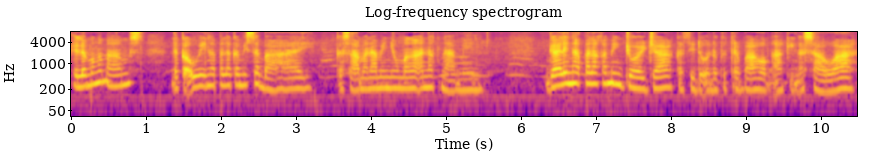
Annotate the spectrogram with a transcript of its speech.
Hello mga mams, nakauwi nga pala kami sa bahay. Kasama namin yung mga anak namin. Galing nga pala kaming Georgia kasi doon nagtatrabaho ang aking asawa.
